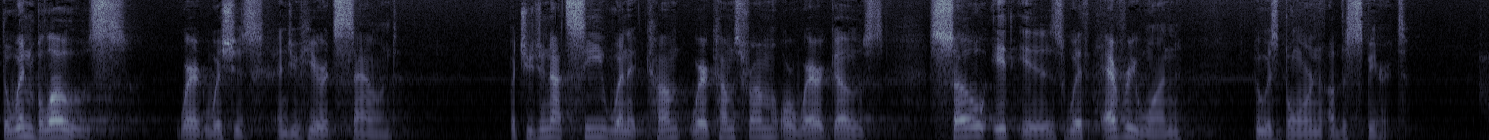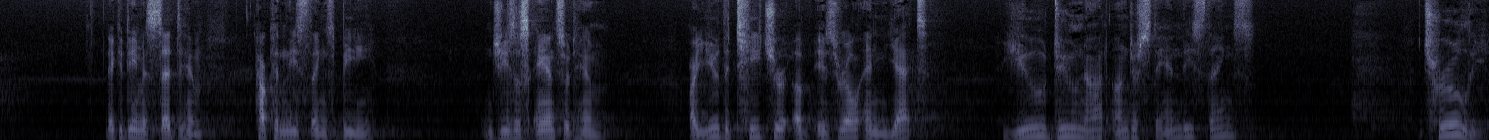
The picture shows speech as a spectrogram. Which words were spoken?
The wind blows where it wishes, and you hear its sound, but you do not see when it come, where it comes from or where it goes so it is with everyone who is born of the Spirit. Nicodemus said to him, How can these things be? And Jesus answered him, Are you the teacher of Israel, and yet you do not understand these things? Truly,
